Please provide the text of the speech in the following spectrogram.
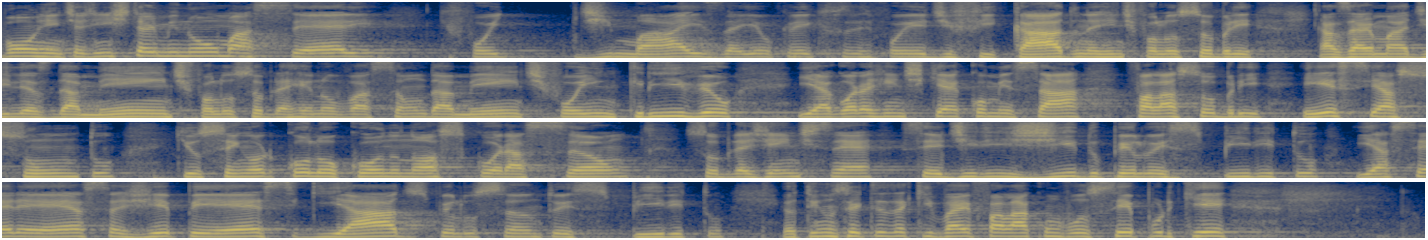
Bom, gente, a gente terminou uma série que foi demais, aí eu creio que você foi edificado, né? A gente falou sobre as armadilhas da mente, falou sobre a renovação da mente, foi incrível. E agora a gente quer começar a falar sobre esse assunto que o Senhor colocou no nosso coração, sobre a gente né, ser dirigido pelo Espírito. E a série é essa, GPS, guiados pelo Santo Espírito. Eu tenho certeza que vai falar com você porque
